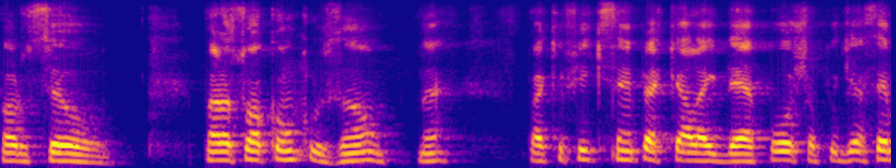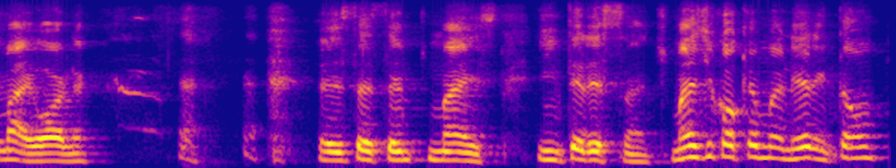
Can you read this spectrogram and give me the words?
para o seu, para a sua conclusão, né? Para que fique sempre aquela ideia, poxa, podia ser maior, né? Isso é sempre mais interessante. Mas de qualquer maneira, então,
